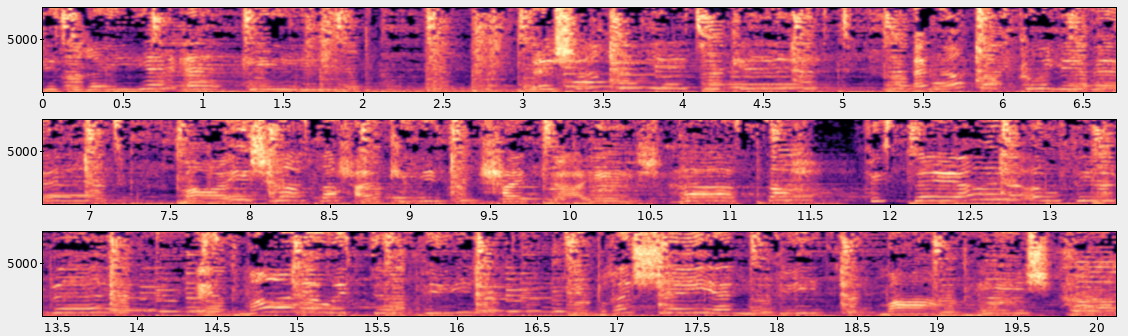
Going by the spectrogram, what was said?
تتغير أكيد رشاق ويتوكيت أنا في كل بيت ما عيشها صح أكيد حتعيشها صح. في السيارة أو في البيت اسمعنا والتوفيق تبغى الشي المفيد ما عيشها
